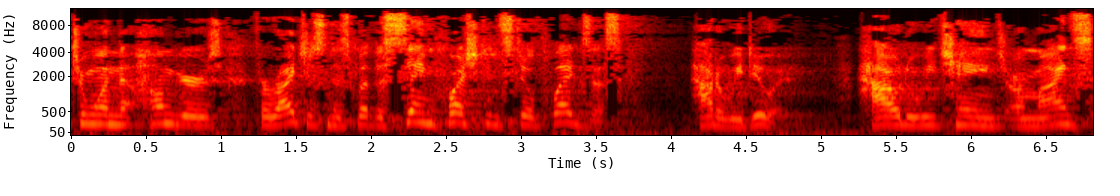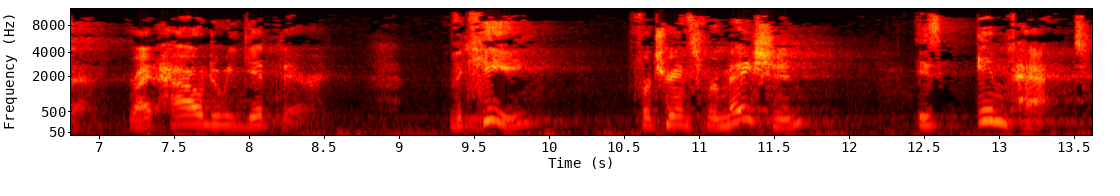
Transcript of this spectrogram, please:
to one that hungers for righteousness, but the same question still plagues us. How do we do it? How do we change our mindset? right? How do we get there? The key for transformation is impact.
